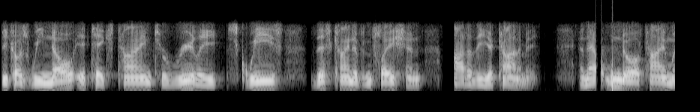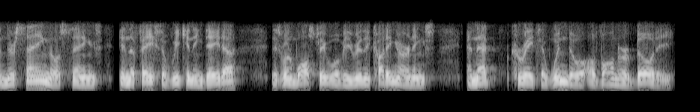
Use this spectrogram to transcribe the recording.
because we know it takes time to really squeeze this kind of inflation out of the economy. And that window of time when they're saying those things in the face of weakening data is when Wall Street will be really cutting earnings, and that creates a window of vulnerability.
